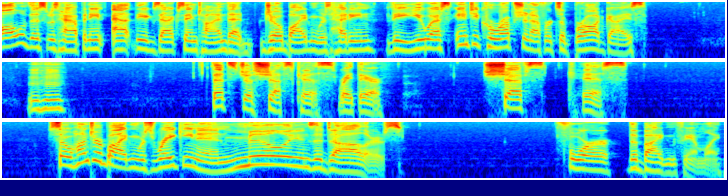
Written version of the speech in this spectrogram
all of this was happening at the exact same time that Joe Biden was heading the U.S. anti-corruption efforts abroad, guys. Mm-hmm. That's just chef's kiss right there. Chef's kiss. So Hunter Biden was raking in millions of dollars for the Biden family.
